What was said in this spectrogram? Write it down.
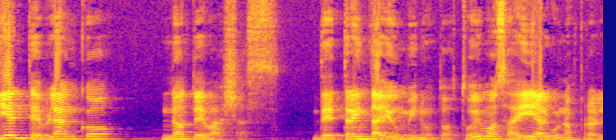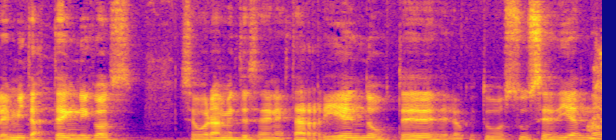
Diente blanco, no te vayas. De 31 minutos. Tuvimos ahí algunos problemitas técnicos. Seguramente se deben estar riendo ustedes de lo que estuvo sucediendo.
